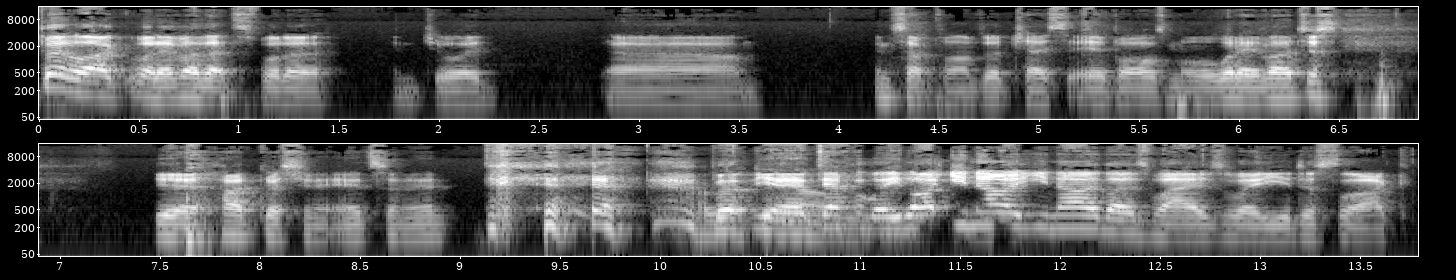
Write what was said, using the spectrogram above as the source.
but like whatever, that's what I enjoyed. Um, and sometimes I'd chase the air balls more, whatever. Just yeah, hard question to answer, man. but yeah, definitely. Like you know, you know those waves where you're just like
